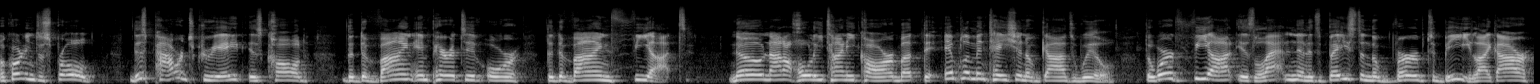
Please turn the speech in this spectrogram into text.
According to Sproul, this power to create is called the divine imperative or the divine fiat. No, not a holy tiny car, but the implementation of God's will. The word fiat is Latin and it's based in the verb to be, like our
